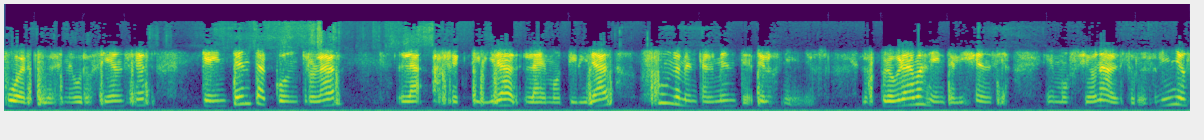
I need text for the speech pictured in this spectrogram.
fuerte de las neurociencias que intenta controlar la afectividad, la emotividad fundamentalmente de los niños. Los programas de inteligencia emocional sobre los niños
